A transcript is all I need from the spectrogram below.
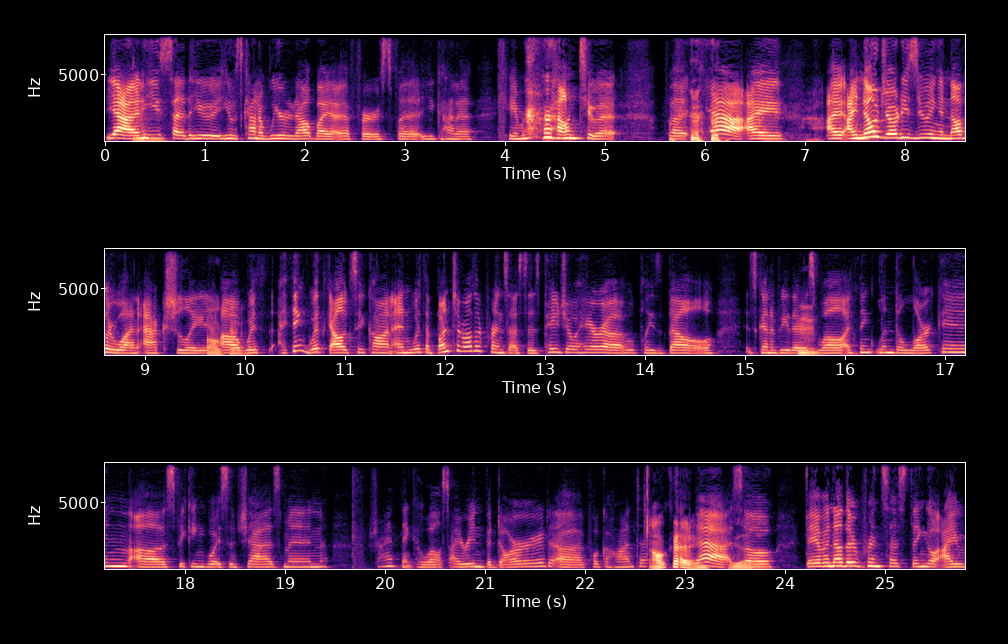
yeah and mm. he hmm. said he he was kind of weirded out by it at first but he kind of came around to it but yeah I I, I know Jodi's doing another one actually uh, okay. uh, with I think with GalaxyCon and with a bunch of other princesses. Paige O'Hara, who plays Belle, is going to be there hmm. as well. I think Linda Larkin, uh, speaking voice of Jasmine. I'm trying to think who else. Irene Bedard, uh, Pocahontas. Okay. Yeah, yeah. So they have another princess thing. I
